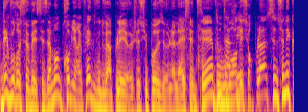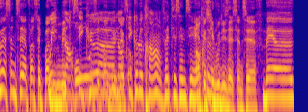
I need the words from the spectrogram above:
Dès que vous recevez ces amendes, premier réflexe, vous devez appeler, euh, je suppose, la, la SNCF. Vous vous rendez sur place. Ce, n'est que SNCF, hein, c'est pas oui, du métro. non, c'est que, du- non, le train en fait, SNCF. Alors qu'est-ce qu'ils vous disent, SNCF ben,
